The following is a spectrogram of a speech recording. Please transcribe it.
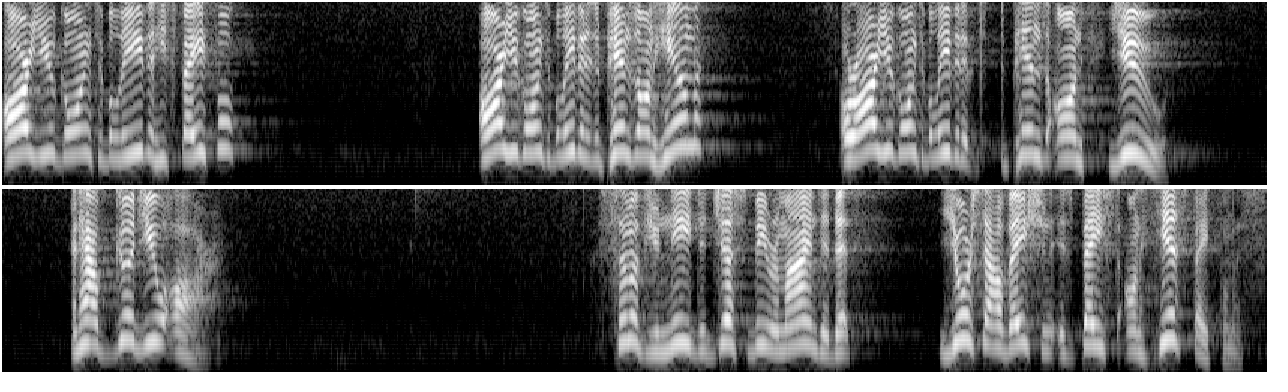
Are you going to believe that He's faithful? Are you going to believe that it depends on Him? Or are you going to believe that it depends on you and how good you are? Some of you need to just be reminded that your salvation is based on His faithfulness.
